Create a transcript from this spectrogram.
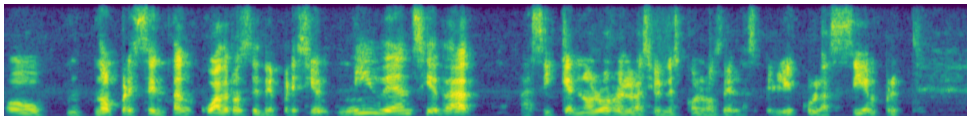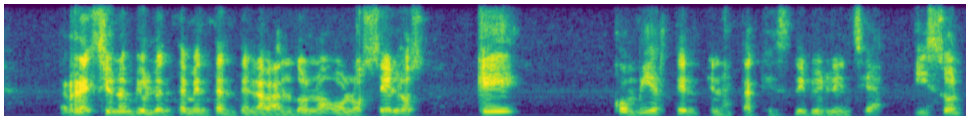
o no presentan cuadros de depresión ni de ansiedad así que no lo relaciones con los de las películas siempre. Reaccionan violentamente ante el abandono o los celos que convierten en ataques de violencia y son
